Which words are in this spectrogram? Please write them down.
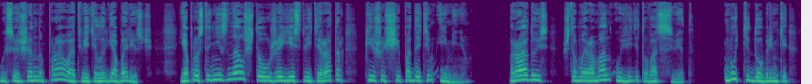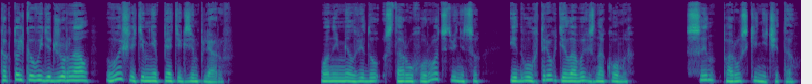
«Вы совершенно правы», — ответил Илья Борисович. «Я просто не знал, что уже есть литератор, пишущий под этим именем. Радуюсь, что мой роман увидит у вас свет. Будьте добреньки, как только выйдет журнал, вышлите мне пять экземпляров». Он имел в виду старуху-родственницу и двух-трех деловых знакомых. Сын по-русски не читал.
